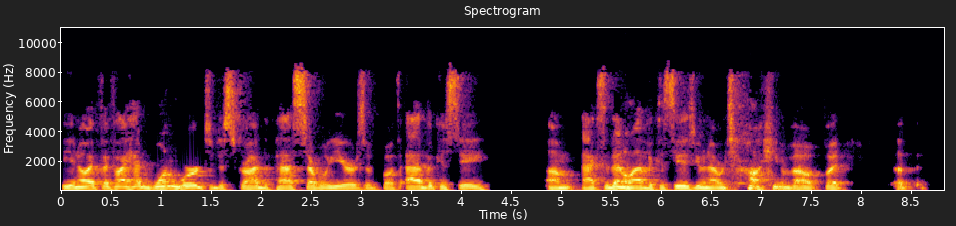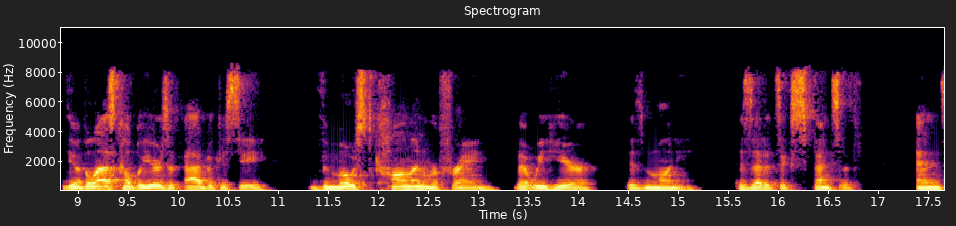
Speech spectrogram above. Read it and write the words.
You know, if, if I had one word to describe the past several years of both advocacy, um, accidental advocacy, as you and I were talking about, but uh, you know, the last couple of years of advocacy, the most common refrain that we hear is money, is that it's expensive. And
